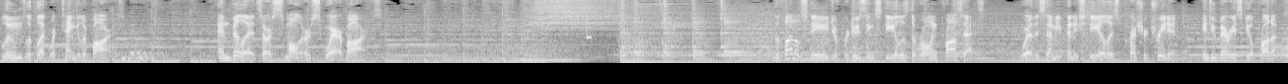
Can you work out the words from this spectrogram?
Blooms look like rectangular bars, and billets are smaller square bars. The final stage of producing steel is the rolling process, where the semi-finished steel is pressure treated into various steel products.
